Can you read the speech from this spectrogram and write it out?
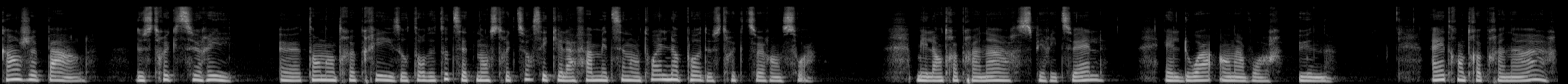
quand je parle de structurer euh, ton entreprise autour de toute cette non-structure, c'est que la femme médecine en toi, elle n'a pas de structure en soi. Mais l'entrepreneur spirituel, elle doit en avoir une. Être entrepreneur,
